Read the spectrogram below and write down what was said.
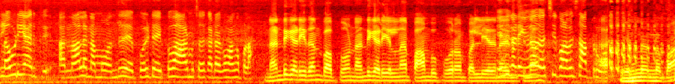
க்ளவுடியா இருக்கு. அதனால நம்ம வந்து போயிட்டு இப்போவே ஆரம்பிச்சது கரெக்டாக வாங்க போலாம். நண்டு கிடைக்குதான்னு பார்ப்போம். நண்டு கிடைக்கலன்னா பாம்பு பூரம் பள்ளி எதனா அதை வச்சு குழம்பு சாப்பிட்டுருவோம். என்னென்ன பா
